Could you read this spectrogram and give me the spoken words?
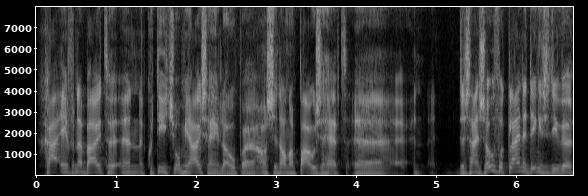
ga even naar buiten een kwartiertje om je huis heen lopen als je dan een pauze hebt. Uh, en, er zijn zoveel kleine dingen die we.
